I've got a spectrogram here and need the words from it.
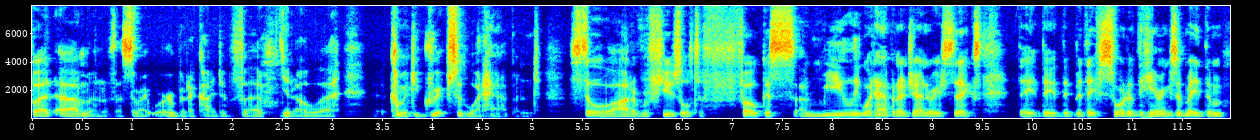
But um, I don't know if that's the right word, but a kind of, uh, you know, uh, coming to grips with what happened. Still a lot of refusal to focus on really what happened on January 6th. They, they, they, but they've sort of, the hearings have made them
